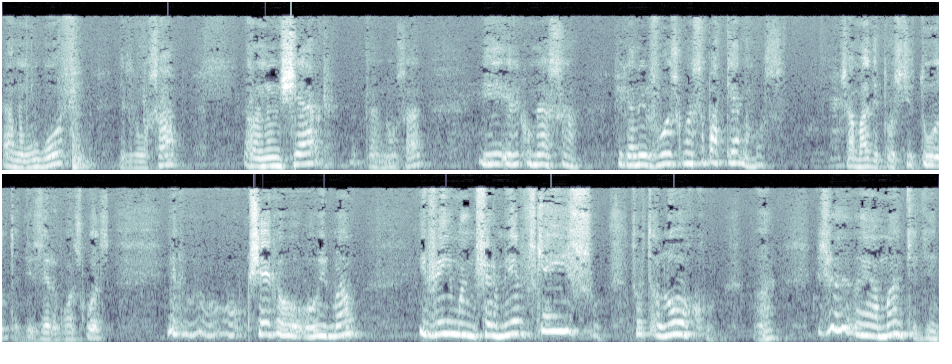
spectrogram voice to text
ela não ouve, ele não sabe, ela não enxerga, ela não sabe, e ele começa, fica nervoso, começa a bater na moça, chamar de prostituta, dizer algumas coisas. Chega o, o irmão e vem uma enfermeira diz, que é isso? O senhor está louco? Isso é amante de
